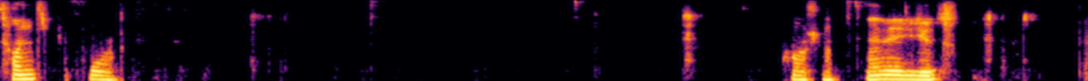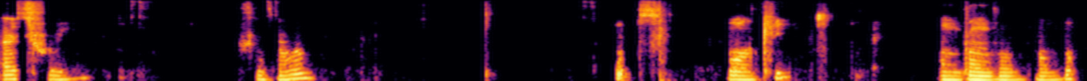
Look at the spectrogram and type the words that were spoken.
Twenty-four. Portion. Never use battery. Something. Oops. One key. Boom, boom, boom, boom, boom.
